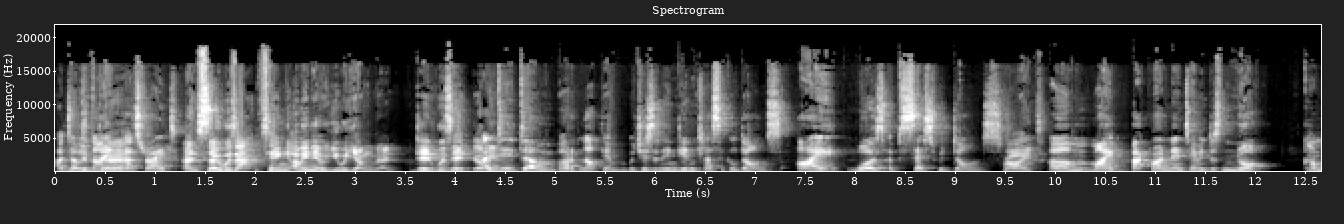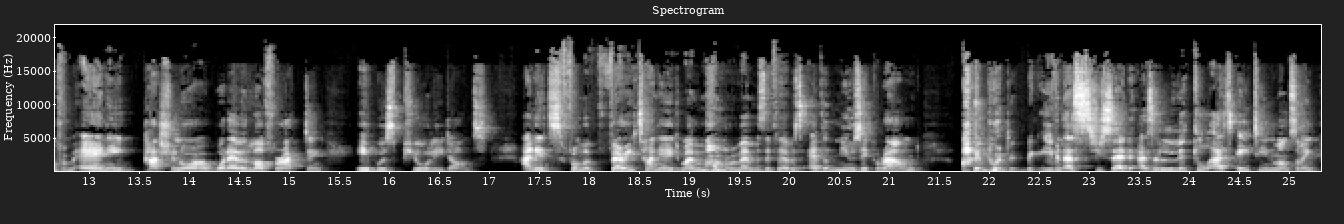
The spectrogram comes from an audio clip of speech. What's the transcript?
Until you I was nine, there? that's right. And so was acting. I mean, you were young then. Did was it? I, mean, did um, Bharatnatyam, which is an Indian classical dance. I was obsessed with dance. Right. Um, my background in entertainment does not come from any passion or whatever love for acting. It was purely dance. And it's from a very tiny age. My mum remembers if there was ever music around, I would, be, even as she said, as a little as 18 months, something,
